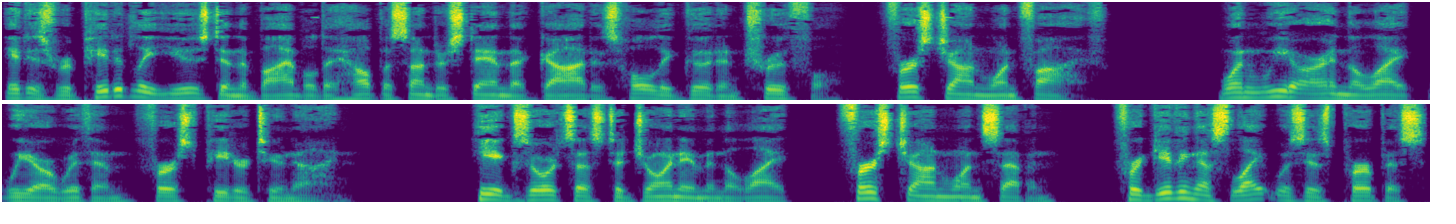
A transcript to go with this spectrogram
It is repeatedly used in the Bible to help us understand that God is wholly good and truthful. 1 John 1 5. When we are in the light, we are with him. 1 Peter 2 9. He exhorts us to join him in the light. 1 John 1 7. For giving us light was his purpose.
